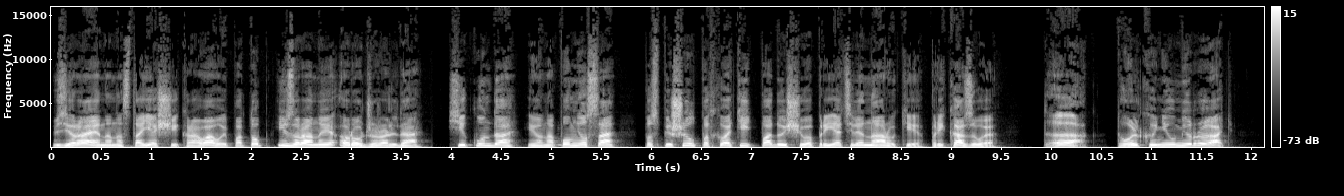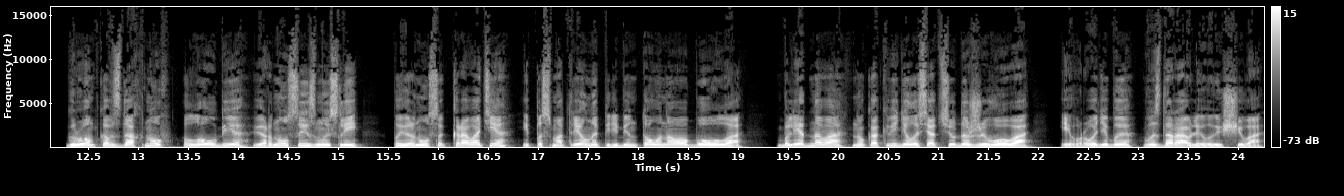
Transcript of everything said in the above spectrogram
взирая на настоящий кровавый потоп из раны Роджеральда. Секунда, и он опомнился, поспешил подхватить падающего приятеля на руки, приказывая. «Так, только не умирать!» Громко вздохнув, Лоуби вернулся из мыслей, повернулся к кровати и посмотрел на перебинтованного Боула, бледного, но, как виделось отсюда, живого и вроде бы выздоравливающего,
